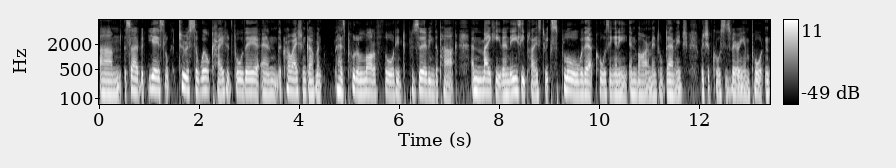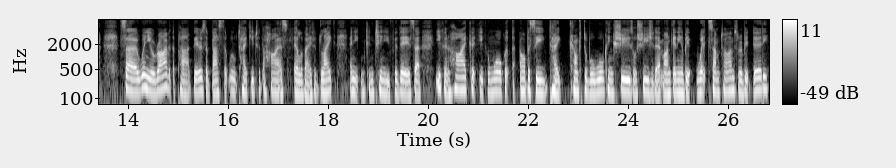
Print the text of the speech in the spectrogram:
Um, so, but yes, look, tourists are well catered for there, and the Croatian government has put a lot of thought into preserving the park and making it an easy place to explore without causing any environmental damage, which of course is very important. So when you arrive at the park, there is a bus that will take you to the highest elevated lake and you can continue for there. So you can hike it, you can walk it, obviously take comfortable walking shoes or shoes you don't mind getting a bit wet sometimes or a bit dirty.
